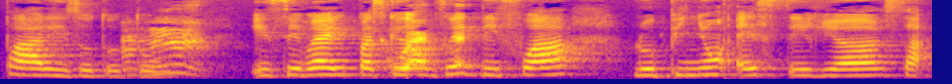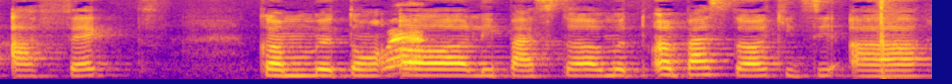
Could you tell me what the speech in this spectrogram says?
pas les autres autour. Mm-hmm. Et c'est vrai, parce que en fait, des fois, l'opinion extérieure, ça affecte Comme, mettons, ah, les pasteurs, un pasteur qui dit, ah,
